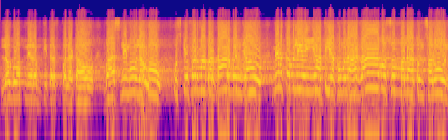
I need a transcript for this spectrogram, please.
ربکم لوگو اپنے رب کی طرف پلٹاؤ وہ اسلم اس کے فرما بردار بن جاؤ۔ من قبل العذاب ثم لا تنصرون۔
